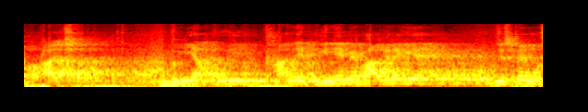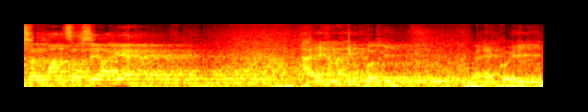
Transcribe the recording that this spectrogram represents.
अब आज दुनिया पूरी खाने पीने में भाग रही है, जिसमें मुसलमान सबसे आगे हैं। है या नहीं बोलिए? मैं कोई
